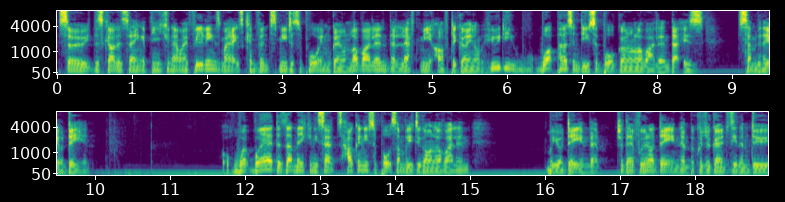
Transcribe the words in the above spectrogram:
So this guy is saying, "I think you can hurt my feelings. My ex convinced me to support him going on Love Island, then left me after going on. Who do you? What person do you support going on Love Island that is somebody that you're dating?" Where, where does that make any sense? How can you support somebody to go on Love Island, but you're dating them? So therefore, you're not dating them because you're going to see them do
